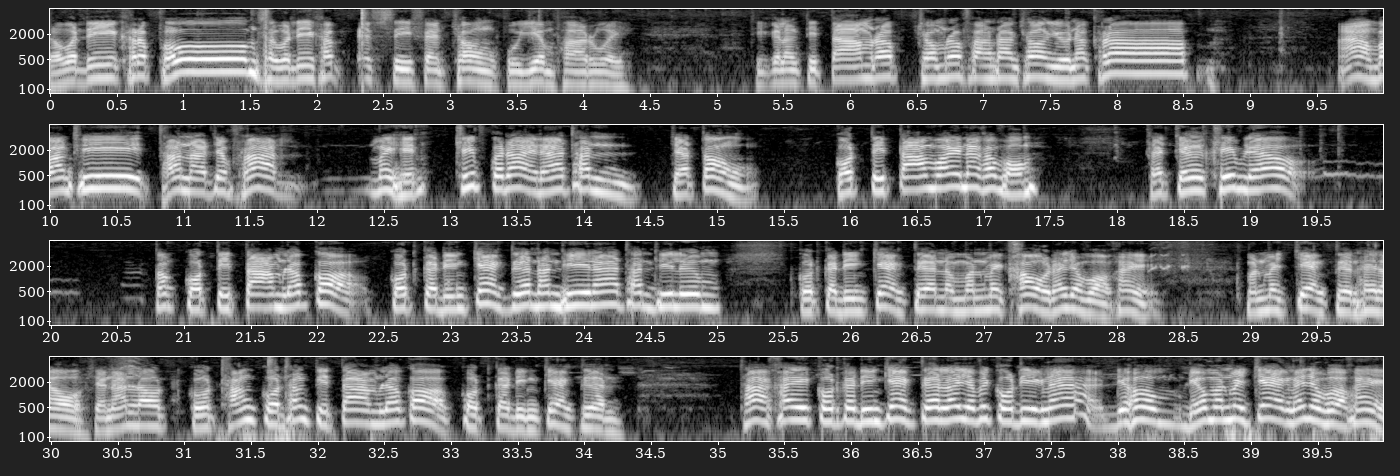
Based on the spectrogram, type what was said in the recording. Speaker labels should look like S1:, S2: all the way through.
S1: สวัสดีครับผม สวัสดีครับ FC แฟนช่องปูเยี่ยมพารวย ที่กำลังติดตามรับชมรับฟังทางช่องอยู่นะครับอ้าวบางทีท่านอาจจะพลาดไม่เห็นคลิปก็ได้นะ ท่านจะต้องกดติดตามไว้นะครับผม ถ้าเจอคลิปแล้ว ต้องกดติดตามแล้วก็กดกระดิ่งแจ้งเตือนทันทีนะ ท่านที่ลืม กดกระดิ่งแจ้งเตือนน่ะมันไม่เข้านะจะบอกให้ มันไม่แจ้งเตือนให้เรา ฉะนั้นเรากดทั้งกดทั้งติดตาม แล้วก็กดกระดิ่งแจ้งเตือน ถ้าใครกดกระดิ่งแจ้งเตือนแล้วอย่าไปกดอีกนะ เดี๋ยวเดี๋ยวมันไม่แจ้งนะจะบอกให้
